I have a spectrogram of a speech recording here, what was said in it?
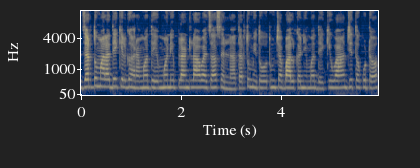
जर तुम्हाला देखील घरामध्ये मनी प्लांट लावायचा असेल ना तर तुम्ही तो तुमच्या बाल्कनीमध्ये किंवा जिथं कुठं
